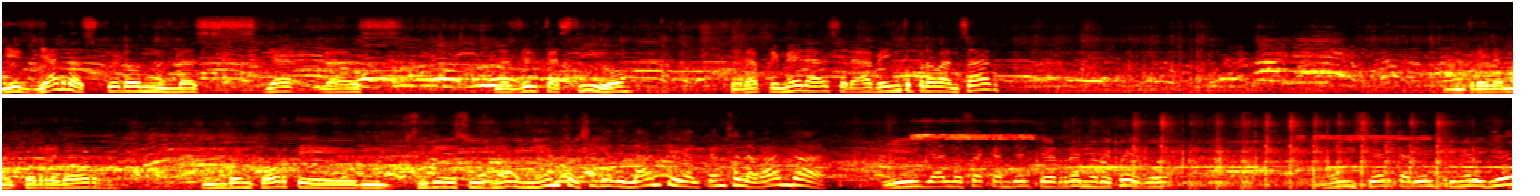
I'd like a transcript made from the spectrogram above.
Diez yardas fueron las, ya, las, las del castigo. Será primera, será 20 para avanzar. Entregan al corredor un buen corte, sigue sus movimientos, sigue adelante, alcanza la banda y ya lo sacan del terreno de juego, muy cerca del primero y 10.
